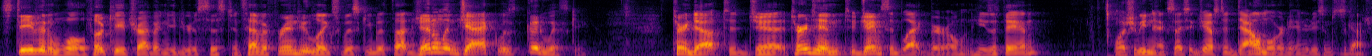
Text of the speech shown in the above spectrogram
Stephen Wolf. Okay, tribe, I need your assistance. Have a friend who likes whiskey but thought Gentleman Jack was good whiskey. Turned out to Ja- turned him to Jameson Black Barrel, and he's a fan. What should be next? I suggested Dalmore to introduce him to Scotch.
